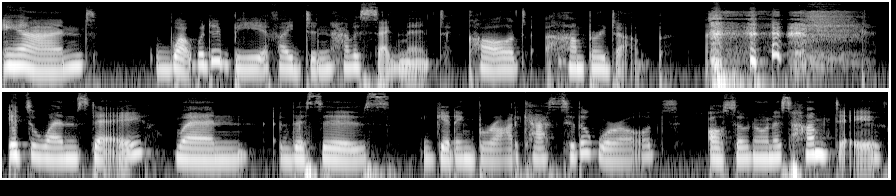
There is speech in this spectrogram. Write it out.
And what would it be if I didn't have a segment called Hump or Dump? it's Wednesday when this is getting broadcast to the world, also known as Hump Days.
